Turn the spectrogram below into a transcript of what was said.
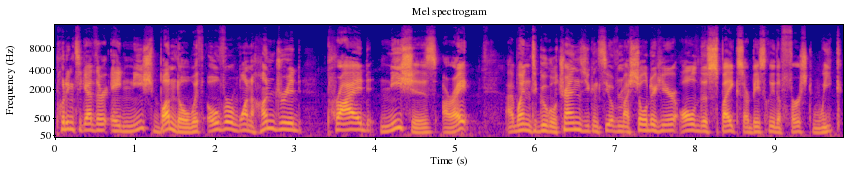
putting together a niche bundle with over 100 pride niches. All right. I went into Google Trends. You can see over my shoulder here, all of the spikes are basically the first week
